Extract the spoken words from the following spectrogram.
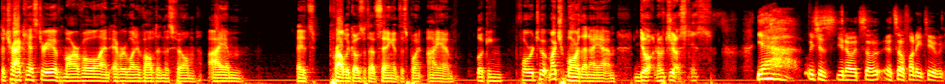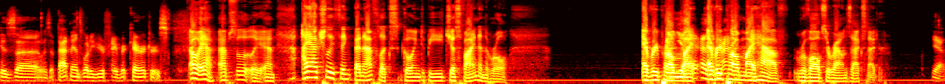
the track history of Marvel and everyone involved in this film, I am, it probably goes without saying at this point, I am looking forward to it much more than I am Dawn of Justice. Yeah, which is you know it's so it's so funny too because uh, was it Batman's one of your favorite characters? Oh, yeah, absolutely. And I actually think Ben Affleck's going to be just fine in the role. Every problem yeah, I every an problem I have revolves around Zack Snyder. Yeah,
